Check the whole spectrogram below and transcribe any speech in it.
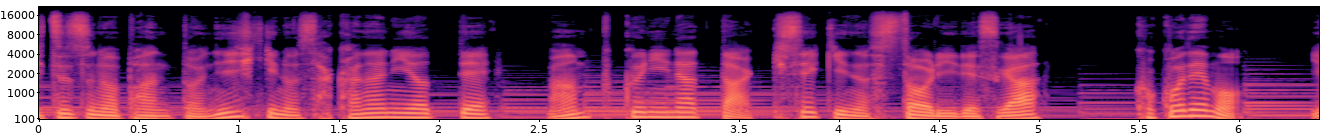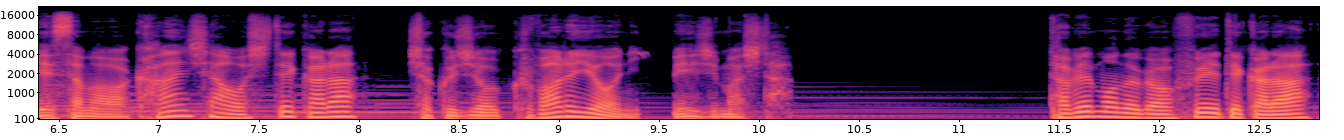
5つのパンと2匹の魚によって満腹になった奇跡のストーリーですがここでもイエス様は感謝をしてから食事を配るように命じました。食べ物が増えてから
